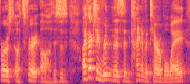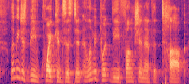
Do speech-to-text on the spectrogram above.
first. Oh, it's very, oh, this is, I've actually written this in kind of a terrible way. Let me just be quite consistent and let me put the function at the top,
